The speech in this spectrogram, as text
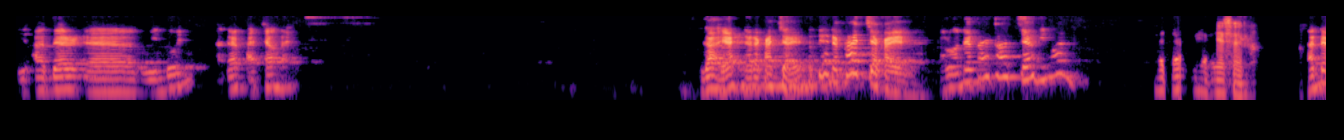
Di other eh, window ini ada kaca nggak? Nggak ya, nggak ada kaca ya, tapi ada kaca kayaknya. Kalau ada kaca gimana? Ada kayaknya, Sir. Ada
